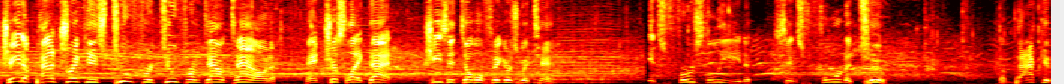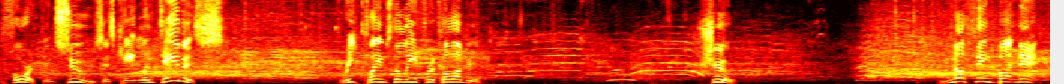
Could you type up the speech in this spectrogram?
Jaida Patrick is two for two from downtown, and just like that, she's at double figures with 10. Its first lead since 4 to 2. The back and forth ensues as Kaitlyn Davis reclaims the lead for Columbia. Hsu. Nothing but net.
